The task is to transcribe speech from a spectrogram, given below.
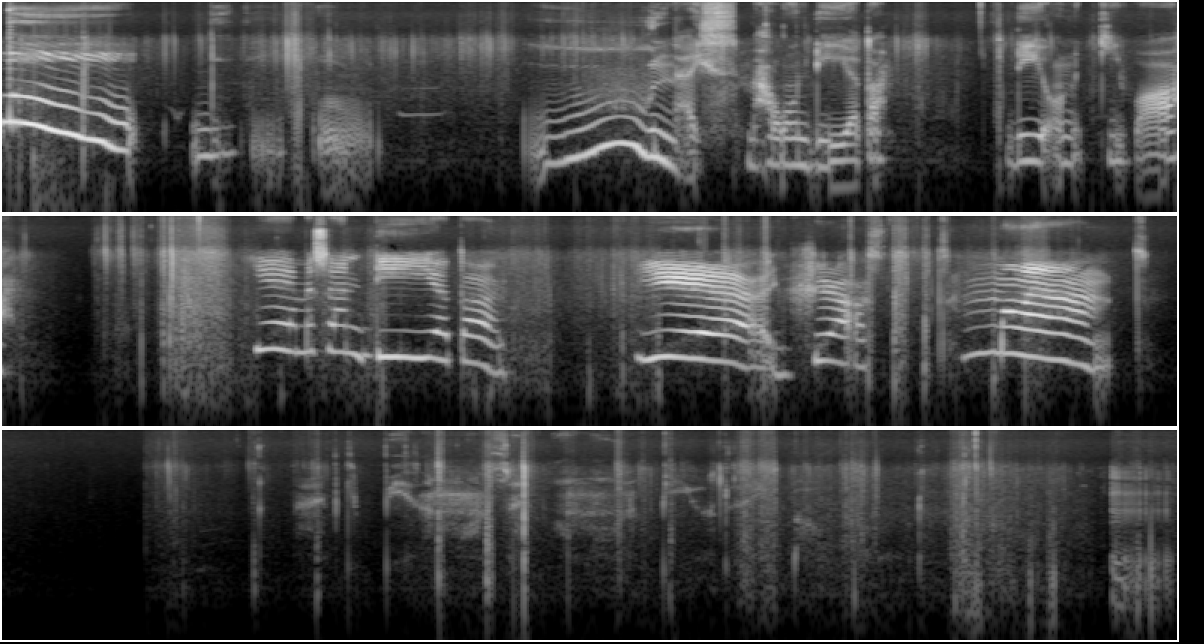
Uh, nice. Mä haluan dieta. Di on kivaa. Jee, mä saan dieta. Yeah, just moment. Mm.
